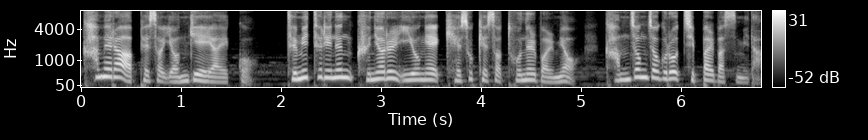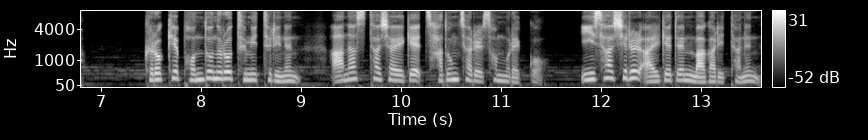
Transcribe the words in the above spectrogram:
카메라 앞에서 연기해야 했고 드미트리는 그녀를 이용해 계속해서 돈을 벌며 감정적으로 짓밟았습니다. 그렇게 번 돈으로 드미트리는 아나스타샤에게 자동차를 선물했고 이 사실을 알게 된 마가리타는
